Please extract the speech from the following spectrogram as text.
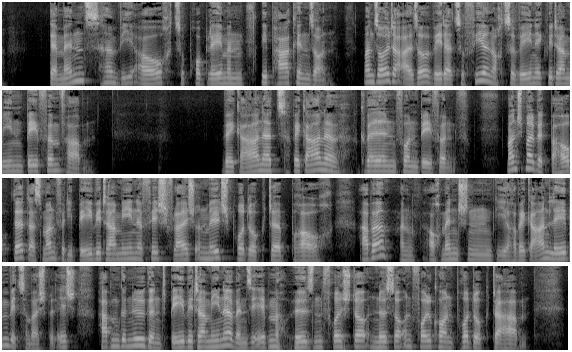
Demenz, wie auch zu Problemen wie Parkinson. Man sollte also weder zu viel noch zu wenig Vitamin B5 haben. Vegane, vegane Quellen von B5. Manchmal wird behauptet, dass man für die B-Vitamine Fisch, Fleisch und Milchprodukte braucht. Aber man, auch Menschen, die vegan leben, wie zum Beispiel ich, haben genügend B-Vitamine, wenn sie eben Hülsenfrüchte, Nüsse und Vollkornprodukte haben.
